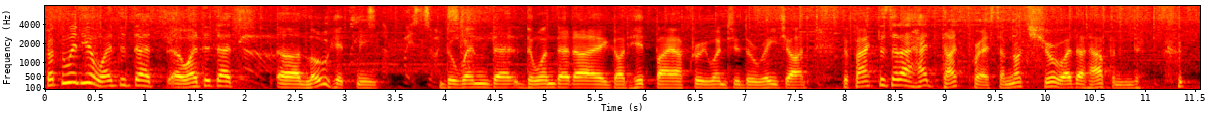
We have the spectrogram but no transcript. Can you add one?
Got no idea why did that uh, why did that uh, low hit me? The one that the one that I got hit by after we went to the rage yard. The fact is that I had duck pressed. I'm not sure why that happened.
